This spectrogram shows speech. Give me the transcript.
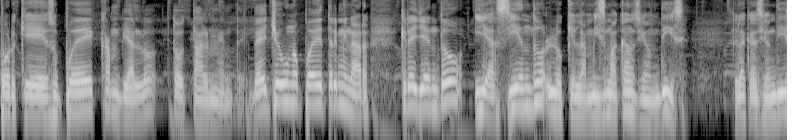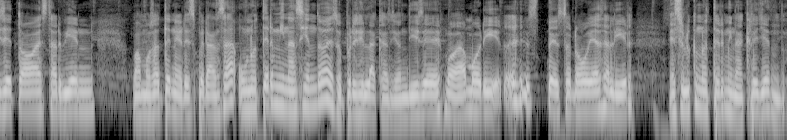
Porque eso puede cambiarlo totalmente. De hecho, uno puede terminar creyendo y haciendo lo que la misma canción dice. Si la canción dice todo va a estar bien, vamos a tener esperanza, uno termina haciendo eso. Pero si la canción dice me voy a morir, de esto no voy a salir, eso es lo que uno termina creyendo.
